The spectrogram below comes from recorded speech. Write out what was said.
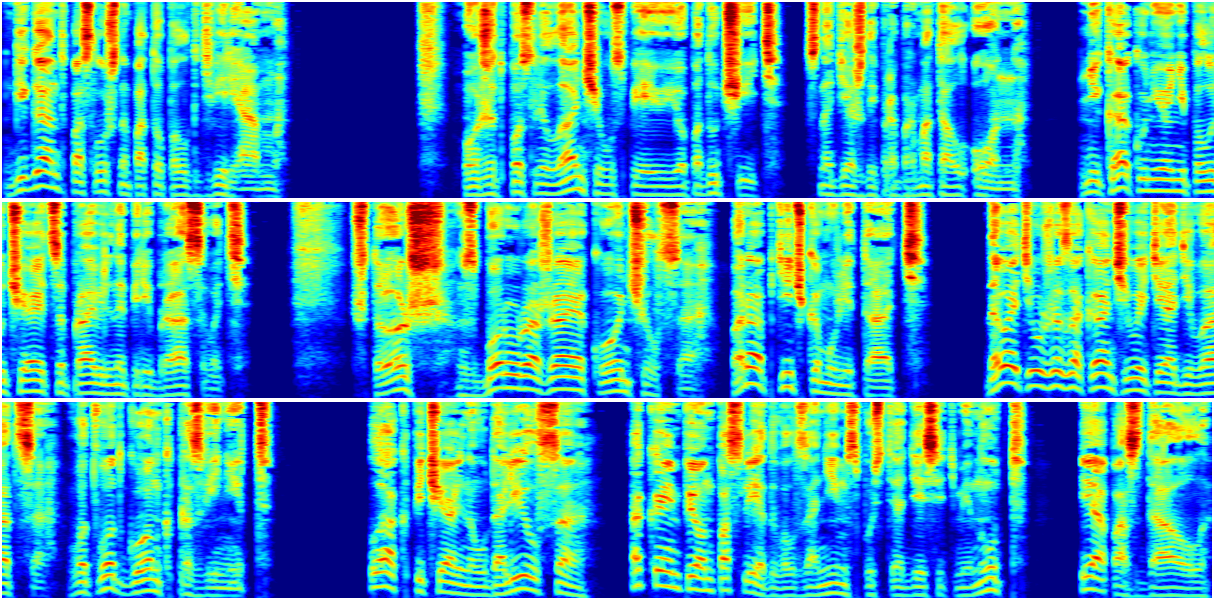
Гигант послушно потопал к дверям. «Может, после ланча успею ее подучить?» — с надеждой пробормотал он. «Никак у нее не получается правильно перебрасывать. «Что ж, сбор урожая кончился. Пора птичкам улетать. Давайте уже заканчивайте одеваться. Вот-вот гонг прозвенит». Лак печально удалился, а Кэмпион последовал за ним спустя десять минут и опоздал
